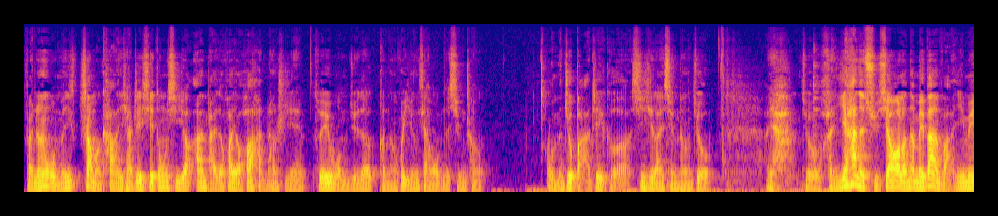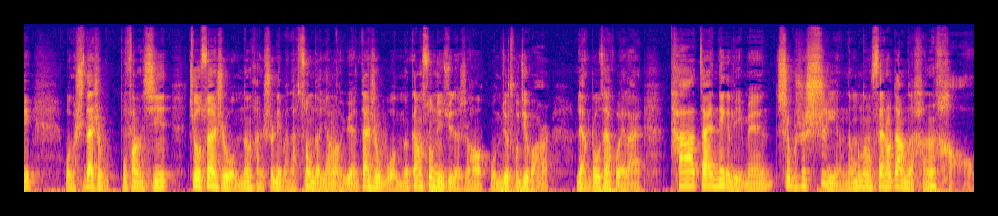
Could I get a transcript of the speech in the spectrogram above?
反正我们上网看了一下，这些东西要安排的话，要花很长时间，所以我们觉得可能会影响我们的行程，我们就把这个新西兰行程就，哎呀，就很遗憾的取消了。那没办法，因为我们实在是不放心。就算是我们能很顺利把他送到养老院，但是我们刚送进去的时候，我们就出去玩。两周才回来，他在那个里面是不是适应，能不能 settle down 的很好？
